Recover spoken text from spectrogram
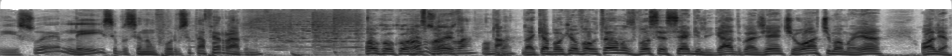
isso é lei. Se você não for, você tá ferrado, né? Vamos, vamos, vamos lá, vamos tá. lá. Daqui a pouquinho voltamos. Você segue ligado com a gente. Ótima manhã. Olha,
